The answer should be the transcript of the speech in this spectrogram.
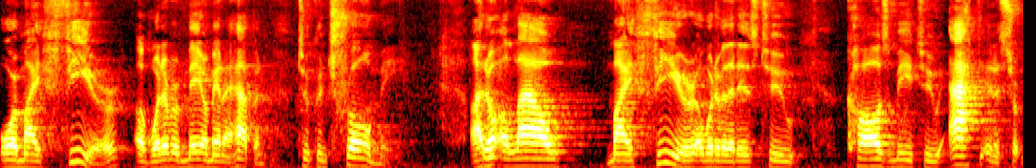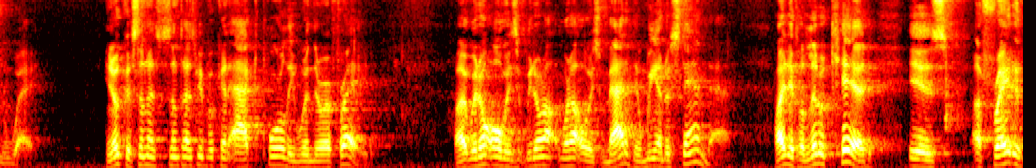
or my fear of whatever may or may not happen to control me. I don't allow my fear of whatever that is to cause me to act in a certain way. You know, because sometimes, sometimes people can act poorly when they're afraid. Right? We don't always, we don't, we're not always mad at them. We understand that. Right? If a little kid is afraid of,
